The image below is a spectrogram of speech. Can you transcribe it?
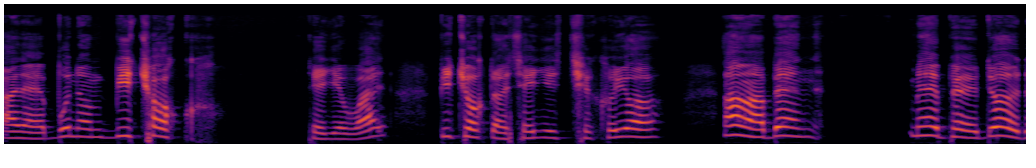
Hani bunun birçok şeyi var. Birçok da şeyi çıkıyor. Ama ben MP4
